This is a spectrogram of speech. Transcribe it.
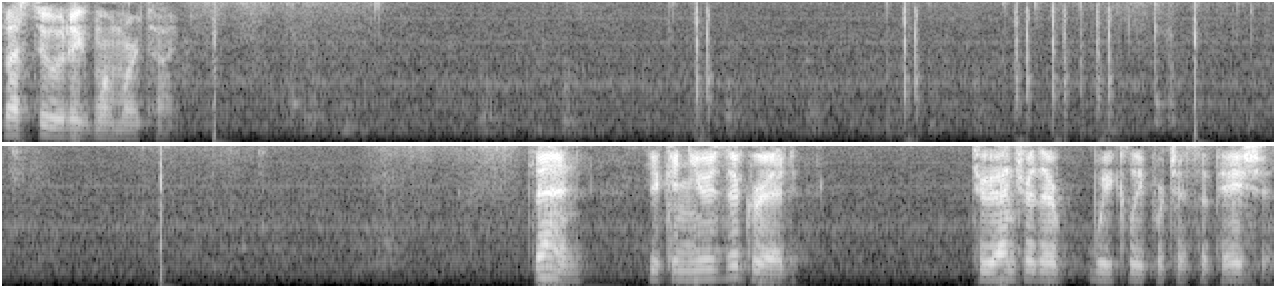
Let's do it one more time. Then, you can use the grid to enter their weekly participation.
